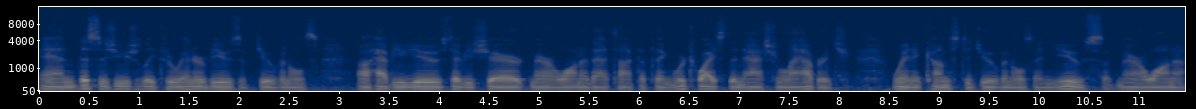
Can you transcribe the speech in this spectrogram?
and this is usually through interviews of juveniles, uh, have you used, have you shared marijuana, that type of thing. We're twice the national average when it comes to juveniles and use of marijuana.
